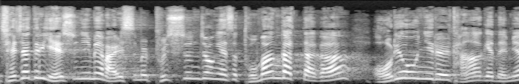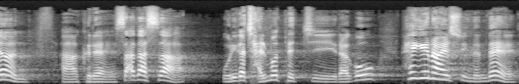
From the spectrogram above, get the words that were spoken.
제자들이 예수님의 말씀을 불순종해서 도망갔다가 어려운 일을 당하게 되면 아 그래 싸다 싸 우리가 잘못했지라고 회개는 할수 있는데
